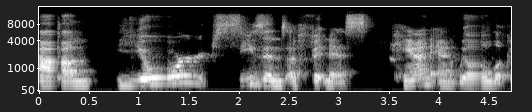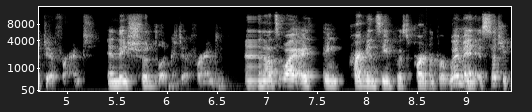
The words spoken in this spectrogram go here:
Um, your seasons of fitness can and will look different and they should look different. And that's why i think pregnancy and postpartum for women is such a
